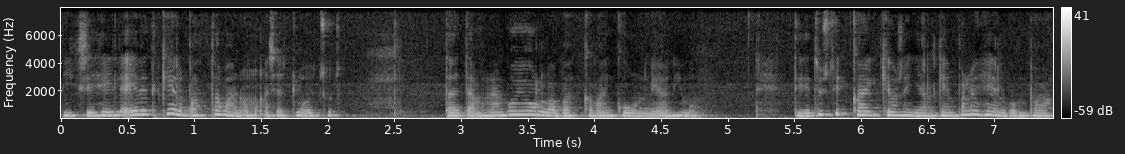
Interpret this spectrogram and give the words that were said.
miksi heille eivät kelpaa tavanomaiset loitsut. Tai tämähän voi olla vaikka vain kunnianhimo. Tietysti kaikki on sen jälkeen paljon helpompaa,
